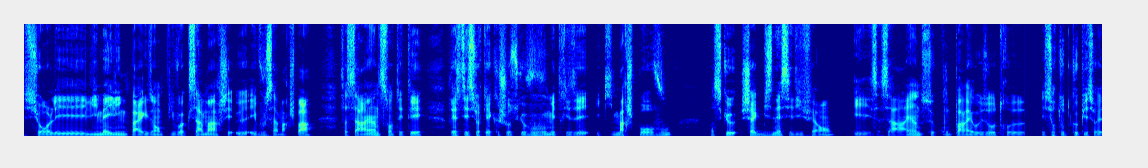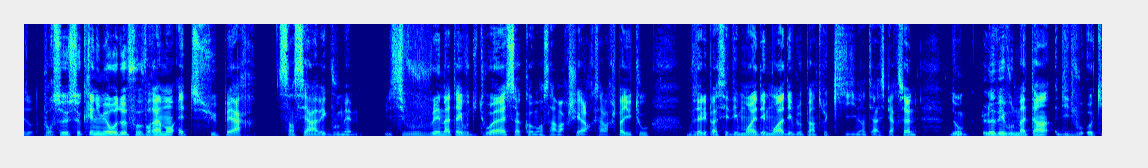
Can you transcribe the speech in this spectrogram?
sur l'emailing, par exemple, ils voient que ça marche et, et vous, ça marche pas. Ça sert à rien de s'entêter. Restez sur quelque chose que vous, vous maîtrisez et qui marche pour vous parce que chaque business est différent et ça sert à rien de se comparer aux autres et surtout de copier sur les autres. Pour ce secret numéro 2, il faut vraiment être super sincère avec vous-même. Si vous voulez matin et vous dites ouais, ça commence à marcher alors que ça marche pas du tout, vous allez passer des mois et des mois à développer un truc qui n'intéresse personne. Donc, levez-vous le matin, dites-vous, OK,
